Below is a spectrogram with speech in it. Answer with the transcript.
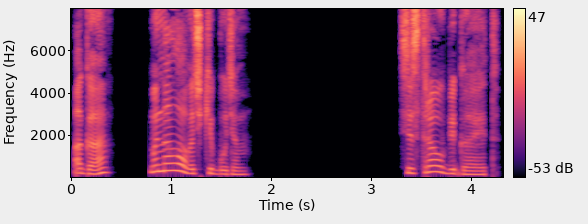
Ага, мы на лавочке будем. Сестра убегает,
